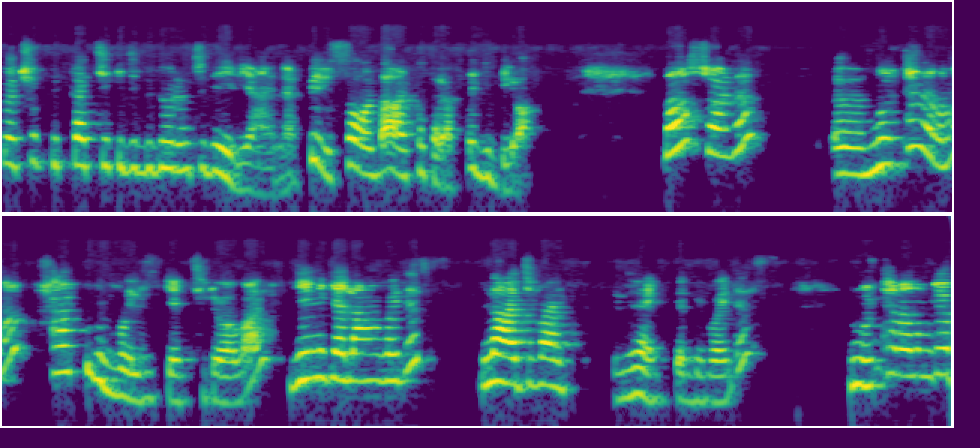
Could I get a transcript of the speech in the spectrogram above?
böyle çok dikkat çekici bir görüntü değil yani. Birisi orada arka tarafta gidiyor. Daha sonra e, Nurten Hanım'a farklı bir valiz getiriyorlar. Yeni gelen valiz lacivert renkte bir valiz. Nurten Hanım diyor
